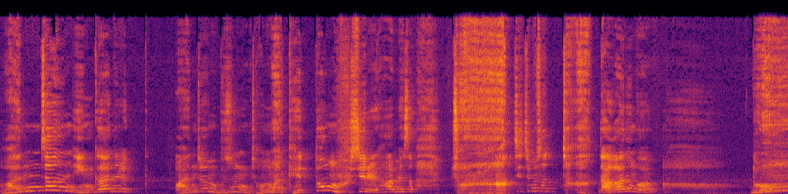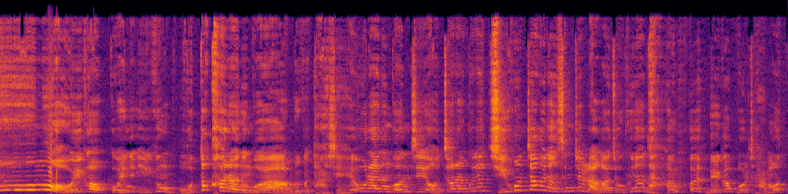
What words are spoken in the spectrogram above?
완전 인간을 완전 무슨 정말 개똥 무시를 하면서 쫙 찢으면서 쫙 나가는 거야. 너무 어이가 없고 왜냐 이건 어떡하라는 거야. 뭐 이걸 다시 해오라는 건지 어쩌라는 그냥 지 혼자 그냥 승질 나가지고 그냥 나간 거야. 내가 뭘 잘못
